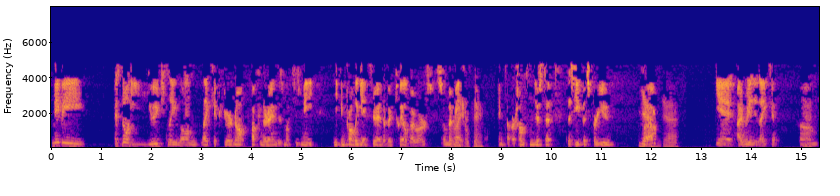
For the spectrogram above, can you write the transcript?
maybe it's not hugely long. Like if you're not fucking around as much as me, you can probably get through it in about twelve hours. So maybe right, okay. into or something just to to see if it's for you. Yeah, Um, yeah. Yeah, I really like it. Um,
